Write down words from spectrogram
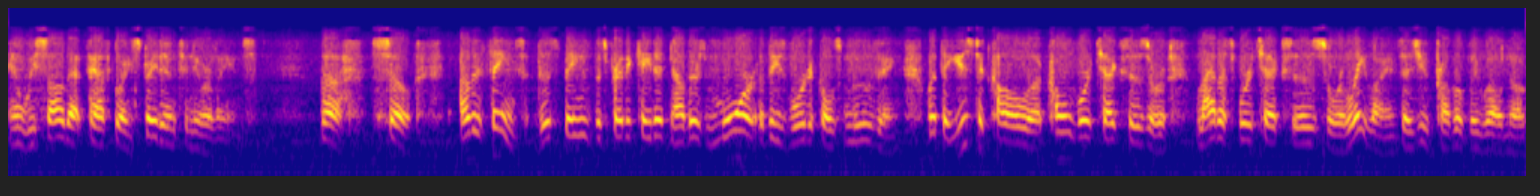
and we saw that path going straight into New Orleans. Uh, so other things. This thing was predicated. Now there's more of these vorticles moving. What they used to call uh, cone vortexes or lattice vortexes or ley lines, as you probably well know.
